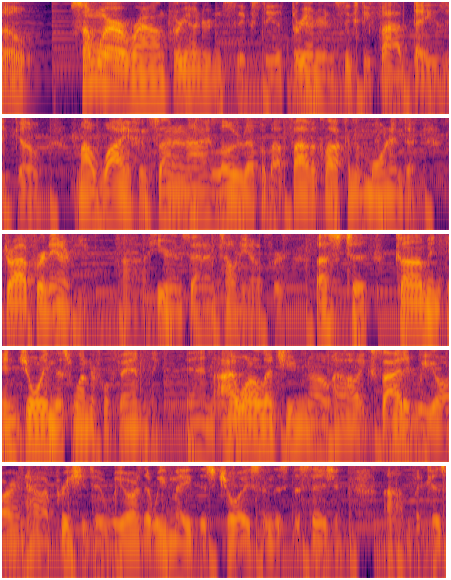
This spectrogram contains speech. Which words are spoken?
So, somewhere around 360 to 365 days ago, my wife and son and I loaded up about 5 o'clock in the morning to drive for an interview uh, here in San Antonio for us to come and, and join this wonderful family. And I want to let you know how excited we are and how appreciative we are that we made this choice and this decision um, because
